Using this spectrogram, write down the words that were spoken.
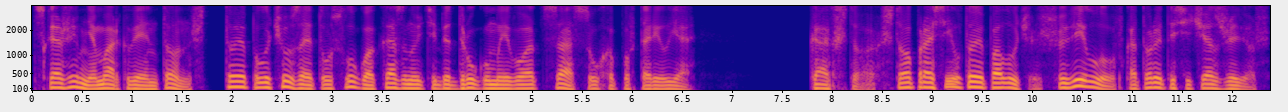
Скажи мне, Марк Вейнтон, что я получу за эту услугу, оказанную тебе другу моего отца, сухо повторил я. Как что? Что просил, то и получишь. Виллу, в которой ты сейчас живешь.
